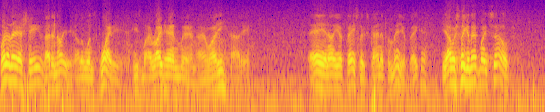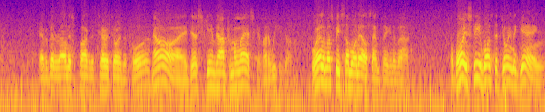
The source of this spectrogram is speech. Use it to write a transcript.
What are they, Steve? Glad to know you. The other one's Whitey. He's my right-hand man. Hi, Whitey. Howdy. Hey, you know, your face looks kind of familiar, Baker. Yeah, I was thinking that myself. Ever been around this part of the territory before? No, I just came down from Alaska about a week ago. Well, it must be someone else I'm thinking about. A boy Steve wants to join the gang.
